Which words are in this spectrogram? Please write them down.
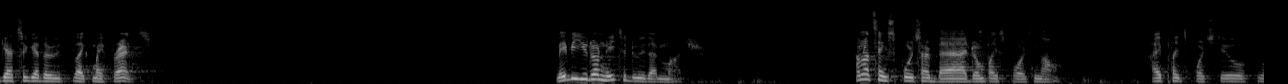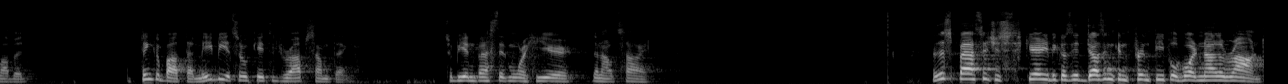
get together with like my friends. Maybe you don't need to do that much. I'm not saying sports are bad, don't play sports, no. I played sports too, love it. But think about that. Maybe it's okay to drop something, to be invested more here than outside. Now, this passage is scary because it doesn't confront people who are not around,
